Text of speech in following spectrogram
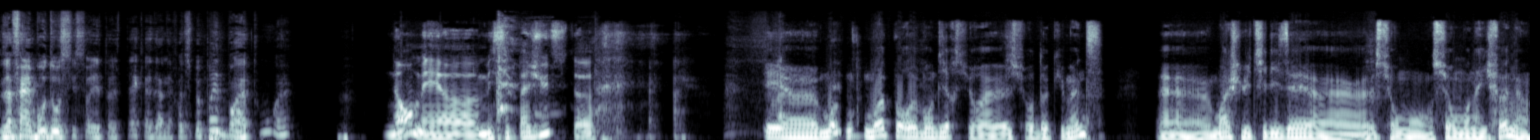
Fait, fait un beau dossier sur les Toltec la dernière fois. Tu peux pas être bon à tout, hein? Non, mais euh, mais c'est pas juste. Et euh, moi, moi, pour rebondir sur sur Documents, moi je l'utilisais sur mon sur mon iPhone.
